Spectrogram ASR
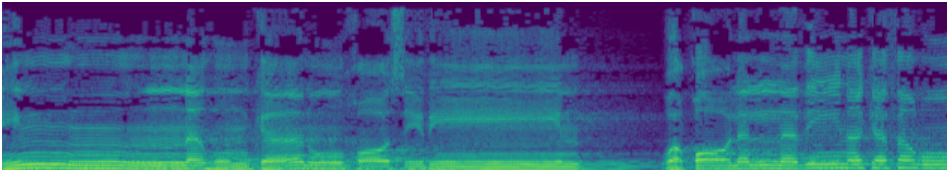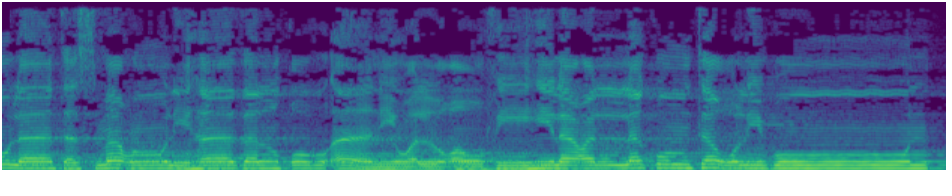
إنهم كانوا خاسرين. وقال الذين كفروا لا تسمعوا لهذا القرآن والغوا فيه لعلكم تغلبون.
